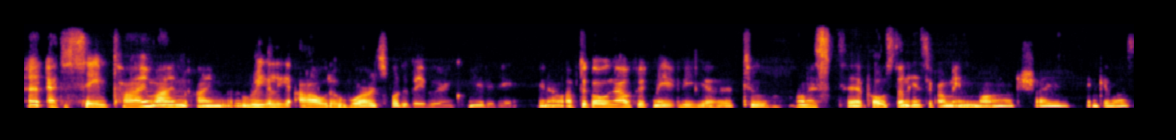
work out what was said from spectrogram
and at the same time i'm i'm really out of words for the baby wearing community you know after going out with maybe uh, two honest uh, posts on instagram in march i think it was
